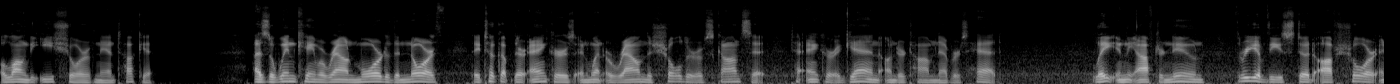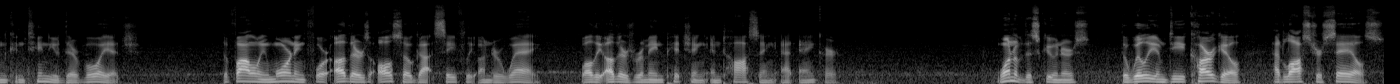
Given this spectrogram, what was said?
along the east shore of Nantucket. As the wind came around more to the north, they took up their anchors and went around the shoulder of Sconset to anchor again under Tom Never's head. Late in the afternoon, three of these stood offshore and continued their voyage. The following morning, four others also got safely under way, while the others remained pitching and tossing at anchor. One of the schooners, the William D. Cargill, had lost her sails.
